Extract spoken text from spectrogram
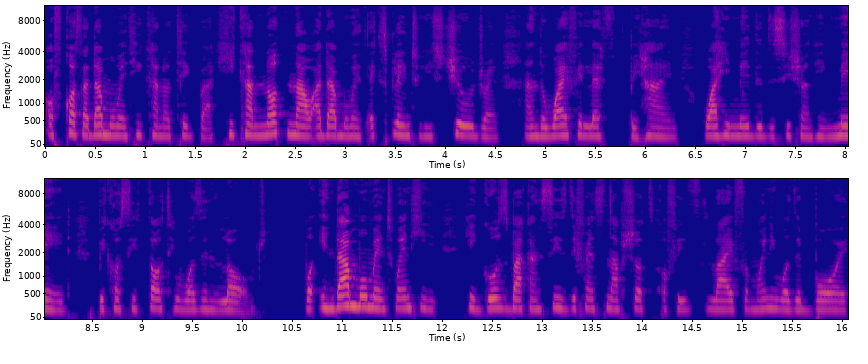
of course, at that moment he cannot take back. He cannot now, at that moment, explain to his children and the wife he left behind why he made the decision he made because he thought he wasn't loved. But in that moment, when he, he goes back and sees different snapshots of his life from when he was a boy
